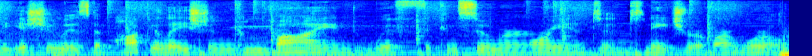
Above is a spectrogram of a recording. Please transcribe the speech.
The issue is the population combined with the consumer-oriented nature of our world.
